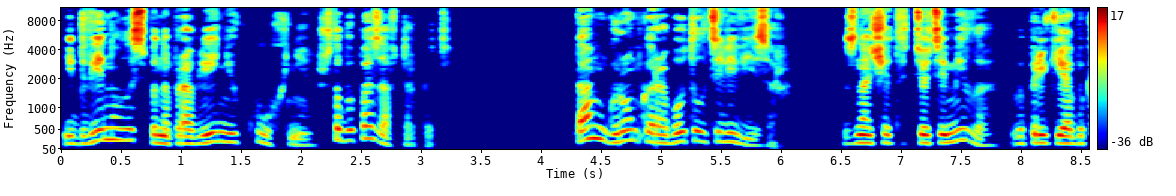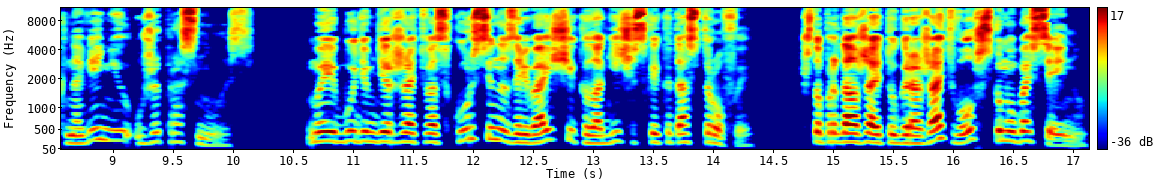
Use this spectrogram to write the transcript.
и двинулась по направлению кухни, чтобы позавтракать. Там громко работал телевизор. Значит, тетя Мила, вопреки обыкновению, уже проснулась. «Мы будем держать вас в курсе назревающей экологической катастрофы, что продолжает угрожать Волжскому бассейну»,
